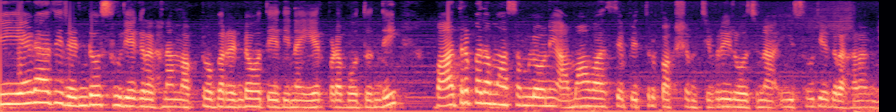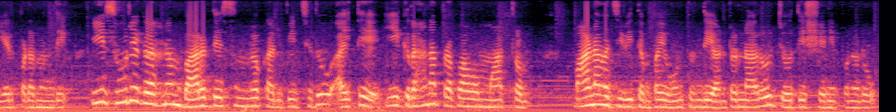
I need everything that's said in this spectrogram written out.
ఈ ఏడాది రెండో సూర్యగ్రహణం అక్టోబర్ రెండవ తేదీన ఏర్పడబోతుంది. భాద్రపద మాసంలోని అమావాస్య పితృపక్షం చివరి రోజున ఈ సూర్యగ్రహణం ఏర్పడనుంది. ఈ సూర్యగ్రహణం భారతదేశంలో కనిపించదు. అయితే ఈ గ్రహణ ప్రభావం మాత్రం మానవ జీవితంపై ఉంటుంది అంటున్నారు జ్యోతిష్య నిపుణులు.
